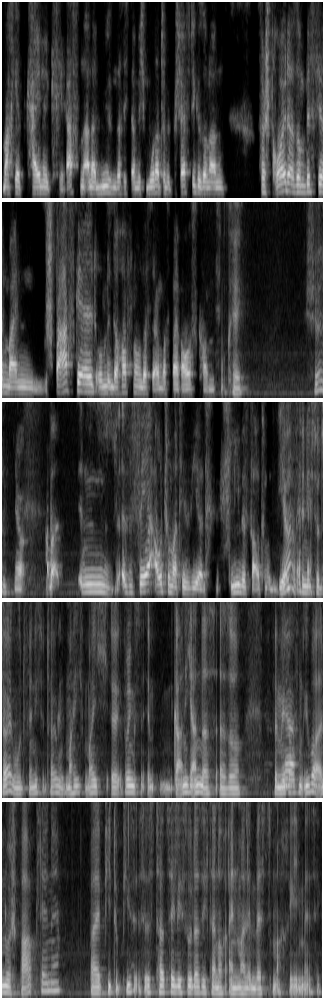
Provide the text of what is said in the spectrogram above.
mache jetzt keine krassen Analysen, dass ich da mich Monate mit beschäftige, sondern verstreue da so ein bisschen mein Spaßgeld und in der Hoffnung, dass da irgendwas bei rauskommt. Okay. Schön. Ja. Aber in, es ist sehr automatisiert. Ich liebe es zu automatisieren. Ja, finde ich total gut. Finde ich total gut. Mache ich, mach ich äh, übrigens äh, gar nicht anders. Also bei mir ja. laufen überall nur Sparpläne. Bei P2P ist es tatsächlich so, dass ich da noch einmal Invest mache, regelmäßig.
